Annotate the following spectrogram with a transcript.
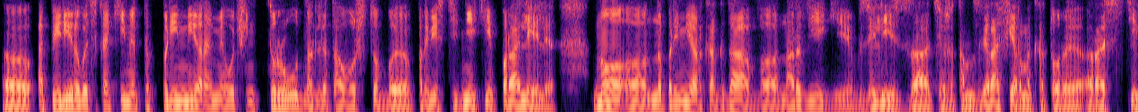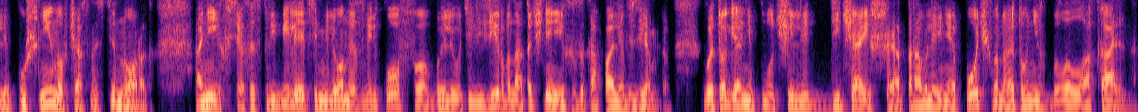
э, оперировать какими-то примерами очень трудно для того, чтобы провести некие параллели. Но, э, например, когда в Норвегии взялись за те же там зверофермы, которые которые растили пушнину, в частности норок, они их всех истребили, эти миллионы зверьков э, были утилизированы, а точнее их закопали в землю. В итоге они получили дичайшее отравление почвы, но это у них было локально.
